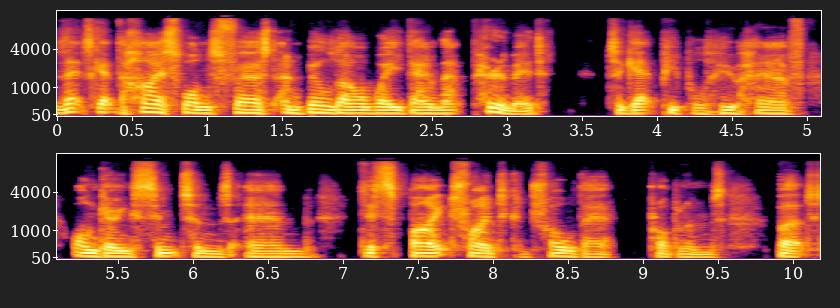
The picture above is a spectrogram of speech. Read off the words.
let's get the highest ones first and build our way down that pyramid to get people who have ongoing symptoms and despite trying to control their problems, but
